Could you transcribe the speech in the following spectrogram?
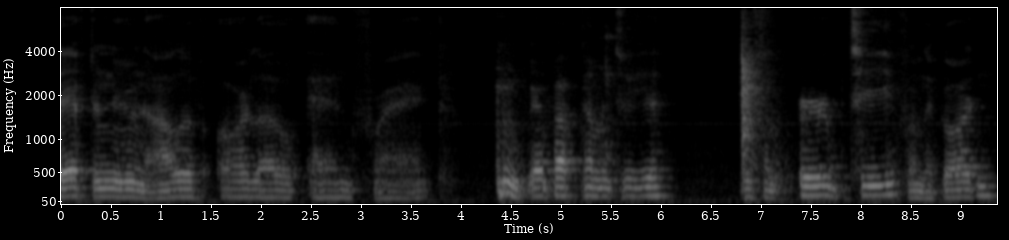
afternoon, Olive, Arlo, and Frank. Grandpa coming to you with some herb tea from the garden.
